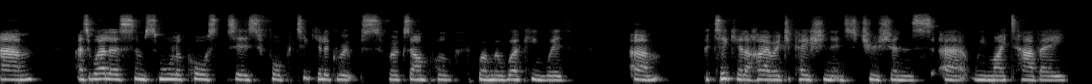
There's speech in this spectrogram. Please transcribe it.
um, as well as some smaller courses for particular groups. For example, when we're working with um, particular higher education institutions, uh, we might have a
